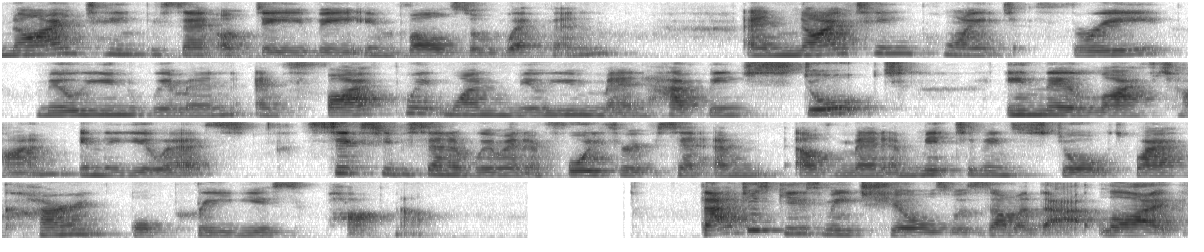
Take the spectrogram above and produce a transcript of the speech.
19% of DV involves a weapon, and 19.3 million women and 5.1 million men have been stalked in their lifetime in the US, 60% of women and 43% of men admit to being stalked by a current or previous partner. That just gives me chills with some of that. Like,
